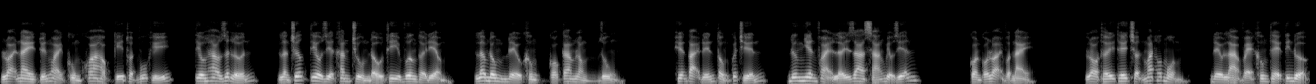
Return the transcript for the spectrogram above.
Loại này tuyến ngoài cùng khoa học kỹ thuật vũ khí, tiêu hao rất lớn, lần trước tiêu diệt khăn trùm đầu thi vương thời điểm, lâm đông đều không có cam lòng dùng. Hiện tại đến tổng quyết chiến, đương nhiên phải lấy ra sáng biểu diễn. Còn có loại vật này. Lò thấy thế trận mắt hốc mồm, đều là vẻ không thể tin được.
